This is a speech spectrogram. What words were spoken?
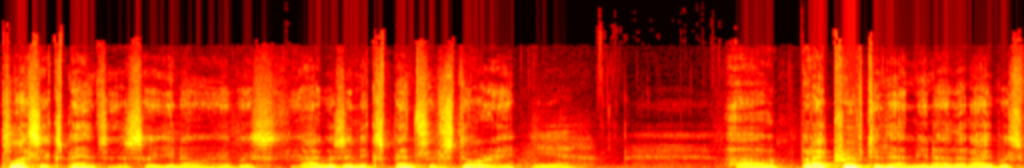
plus expenses. So, you know, it was I was an expensive story. Yeah. Uh, but I proved to them, you know, that I was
